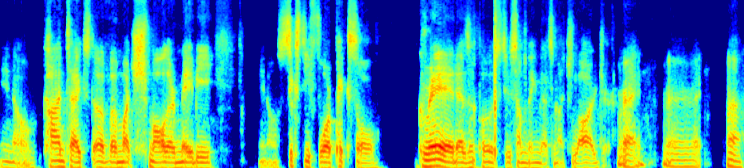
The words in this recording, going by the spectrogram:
you know context of a much smaller maybe you know 64 pixel grid as opposed to something that's much larger. Right right right wow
